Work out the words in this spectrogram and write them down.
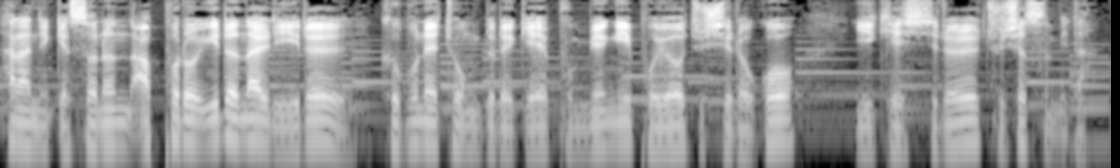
하나님께서는 앞으로 일어날 일을 그분의 종들에게 분명히 보여주시려고 이 계시를 주셨습니다.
